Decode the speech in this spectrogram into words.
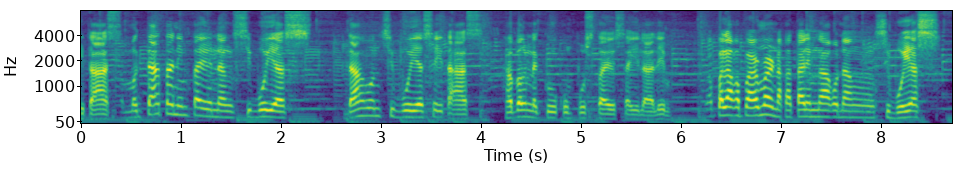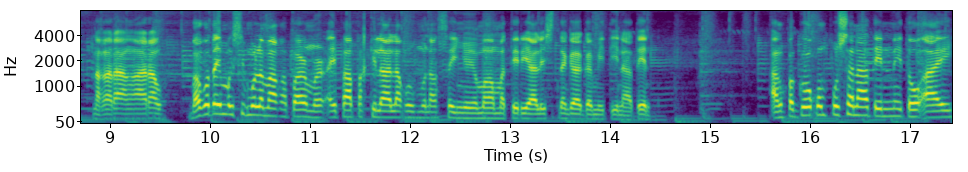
itaas. Magtatanim tayo ng sibuyas, dahon sibuyas sa itaas habang nagkukumpos tayo sa ilalim. Nga pala ka-farmer, nakatanim na ako ng sibuyas nakaraang araw. Bago tayo magsimula mga ka-farmer, ay papakilala ko muna sa inyo yung mga materialis na gagamitin natin. Ang pagkukumpusa natin nito ay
